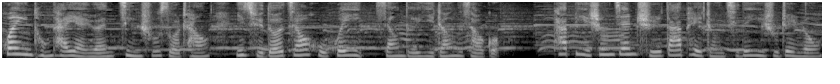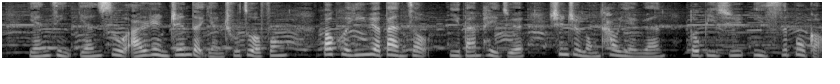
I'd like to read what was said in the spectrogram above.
欢迎同台演员尽抒所长，以取得交互辉映、相得益彰的效果。他毕生坚持搭配整齐的艺术阵容，严谨、严肃而认真的演出作风，包括音乐伴奏、一般配角，甚至龙套演员，都必须一丝不苟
